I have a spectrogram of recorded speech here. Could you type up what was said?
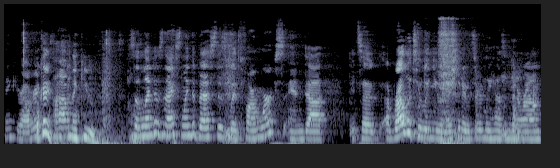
Thank you, Robert. okay, Um, thank you. So Linda's next. Linda Best is with FarmWorks, and uh, it's a, a relatively new initiative. It certainly hasn't been around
